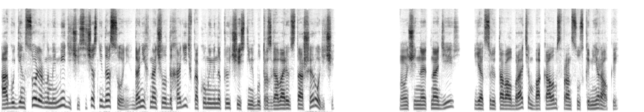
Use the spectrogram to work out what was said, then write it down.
А Гугенцоллерным и Медичи сейчас не до Сони. До них начало доходить, в каком именно ключе с ними будут разговаривать старшие родичи. «Очень на это надеюсь», — я отсалютовал братьям бокалом с французской минералкой.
